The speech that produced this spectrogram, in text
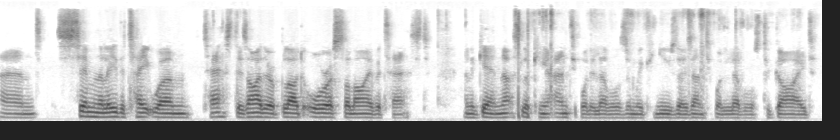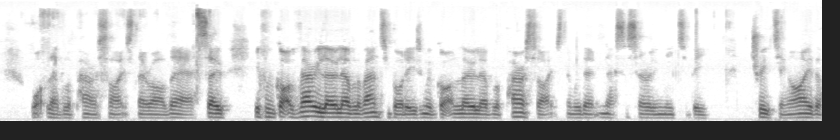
And similarly, the tapeworm test is either a blood or a saliva test. And again, that's looking at antibody levels, and we can use those antibody levels to guide what level of parasites there are there. So if we've got a very low level of antibodies and we've got a low level of parasites, then we don't necessarily need to be treating either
